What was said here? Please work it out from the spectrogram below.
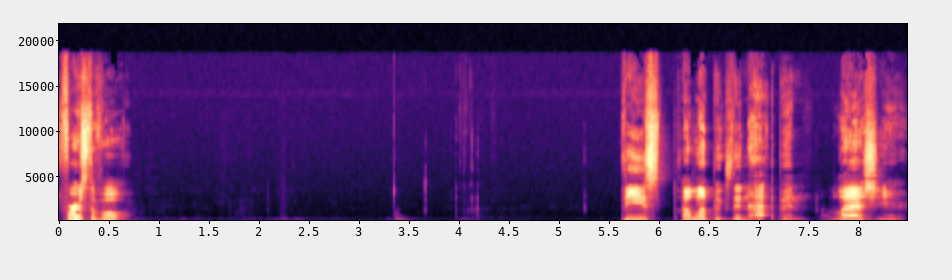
first of all, these Olympics didn't happen last year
